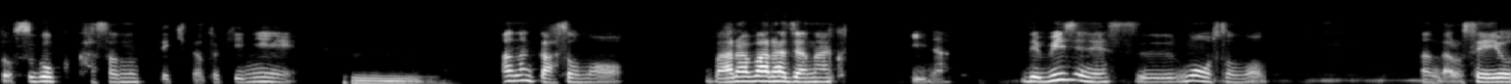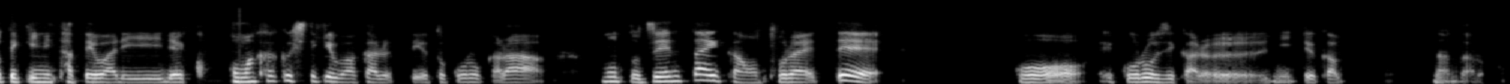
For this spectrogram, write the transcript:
とすごく重なってきた時にうん。あなんかそのバラバラじゃなくていいなでビジネスもそのなんだろう西洋的に縦割りでこ細かくしていけば分かるっていうところからもっと全体感を捉えてこうエコロジカルにっていうかなんだろう。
